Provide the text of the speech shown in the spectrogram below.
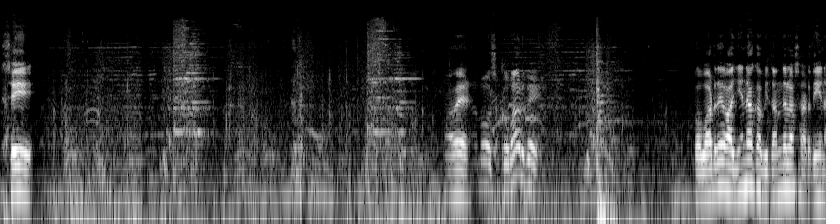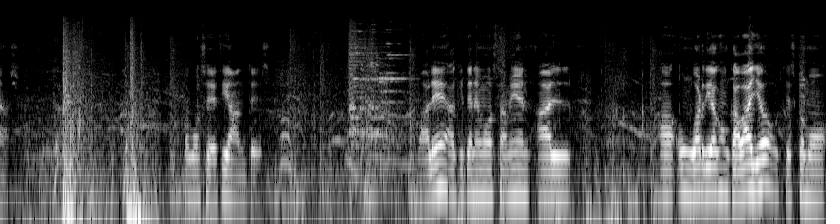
sí. A ver. ¡Vamos, cobarde! Cobarde gallina, capitán de las sardinas. Como se decía antes. Vale, aquí tenemos también al... A un guardia con caballo, que es como...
